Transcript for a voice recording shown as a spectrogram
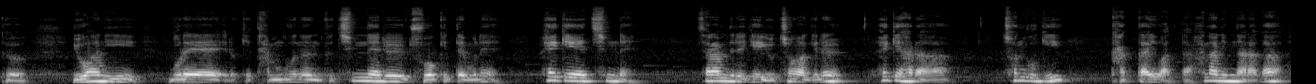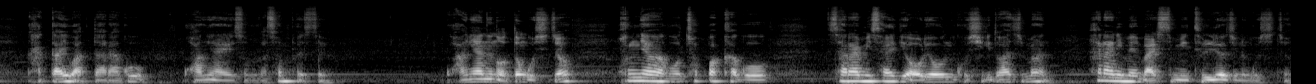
그 요한이 물에 이렇게 담그는 그 침례를 주었기 때문에 회개의 침례 사람들에게 요청하기를 회개하라 천국이 가까이 왔다 하나님 나라가 가까이 왔다라고 광야에서 그가 선포했어요. 광야는 어떤 곳이죠? 황량하고 척박하고 사람이 살기 어려운 곳이기도 하지만 하나님의 말씀이 들려지는 곳이죠.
